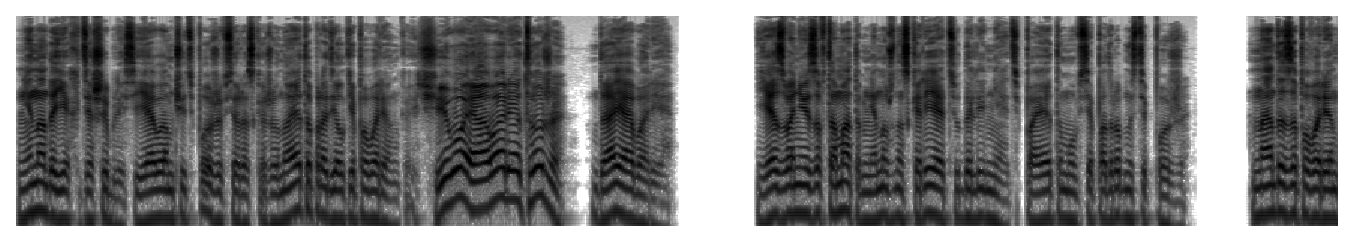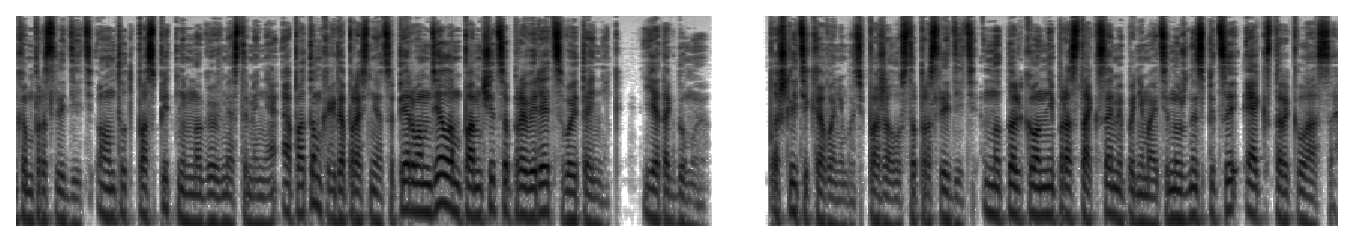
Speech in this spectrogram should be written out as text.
«Не надо ехать, ошиблись. Я вам чуть позже все расскажу, но это проделки поваренка». «Чего, и авария тоже?» «Да, и авария». «Я звоню из автомата, мне нужно скорее отсюда линять, поэтому все подробности позже. Надо за поваренком проследить. Он тут поспит немного вместо меня, а потом, когда проснется, первым делом помчится проверять свой тайник. Я так думаю. Пошлите кого-нибудь, пожалуйста, проследить. Но только он не простак, сами понимаете, нужны спецы экстра-класса.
